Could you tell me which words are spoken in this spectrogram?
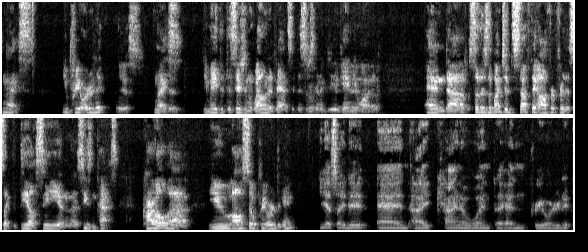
Nice. You pre ordered it? Yes. Nice. You made the decision well in advance that this was going to be a game you wanted. And uh, so there's a bunch of stuff they offer for this, like the DLC and the season pass. Carl, uh, you also pre ordered the game? Yes, I did, and I kind of went ahead and pre-ordered it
